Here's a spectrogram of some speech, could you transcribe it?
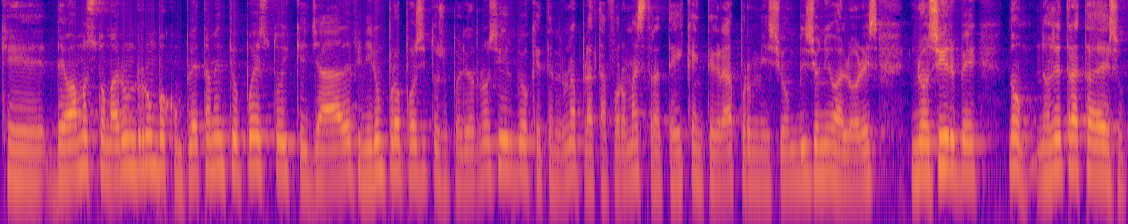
que debamos tomar un rumbo completamente opuesto y que ya definir un propósito superior no sirve o que tener una plataforma estratégica integrada por misión, visión y valores no sirve. No, no se trata de eso.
